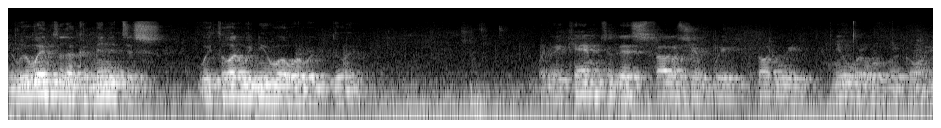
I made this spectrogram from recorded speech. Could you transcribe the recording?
When we went to the communities, we thought we knew what we were doing. When we came to this fellowship, we thought we knew where we were going.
